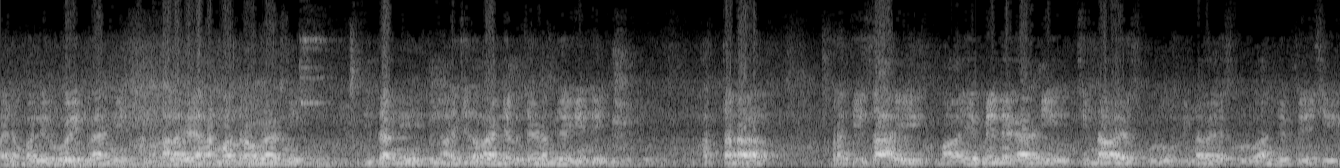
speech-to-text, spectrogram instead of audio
మైనంపల్లి రోహిత్ గారిని అలాగే హనుమంతరావు గారిని ఇద్దరిని అనుచిత వ్యాఖ్యలు చేయడం జరిగింది. తన ప్రతిసారి మా ఎమ్మెల్యే గారిని చిన్న వయస్కుడు పిన్న వయస్కుడు అని చెప్పేసి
